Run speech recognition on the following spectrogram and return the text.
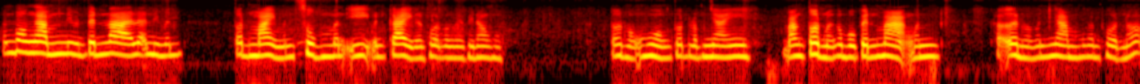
มันบ่งามนี่มันเป็นลายแล้วอันนี้มันต้นไม้มันซุ่มมันอีมันใกล้กันโพดบางเลยพี่น้อง ต้นมะม่วงต้นลำไยบางต้นมันก็บ่เป็นหมากมันเขาเอิ้นว่ามันงามกันโพดเนาะ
